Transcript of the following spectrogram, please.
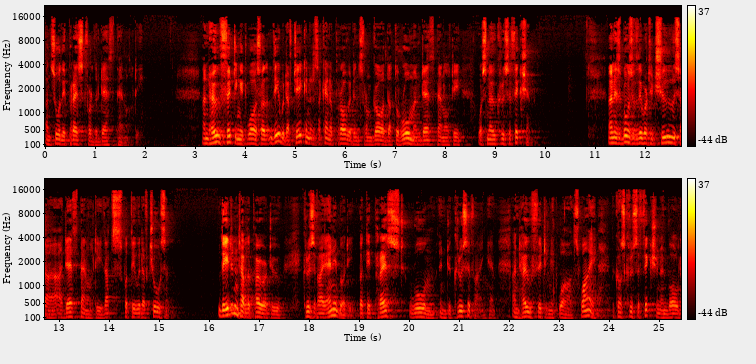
And so they pressed for the death penalty. And how fitting it was for them. They would have taken it as a kind of providence from God that the Roman death penalty was now crucifixion. And I suppose if they were to choose a, a death penalty, that's what they would have chosen. They didn't have the power to crucify anybody, but they pressed Rome into crucifying him. And how fitting it was. Why? Because crucifixion involved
